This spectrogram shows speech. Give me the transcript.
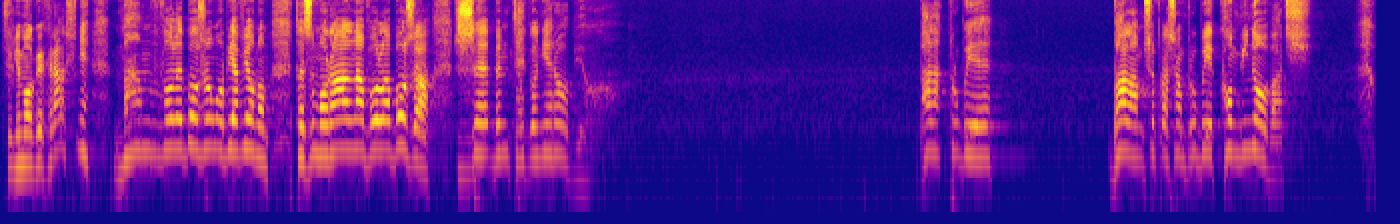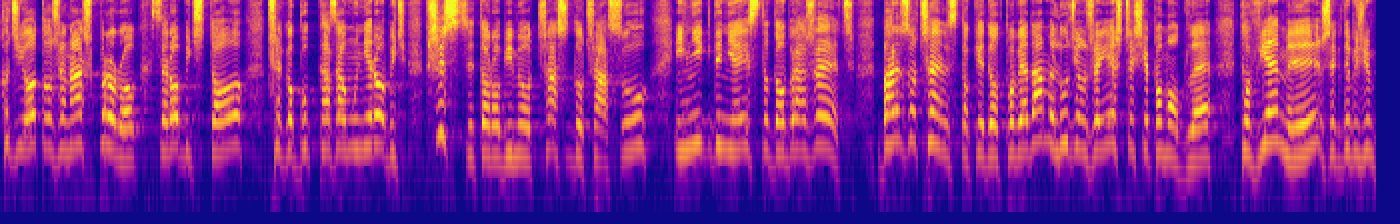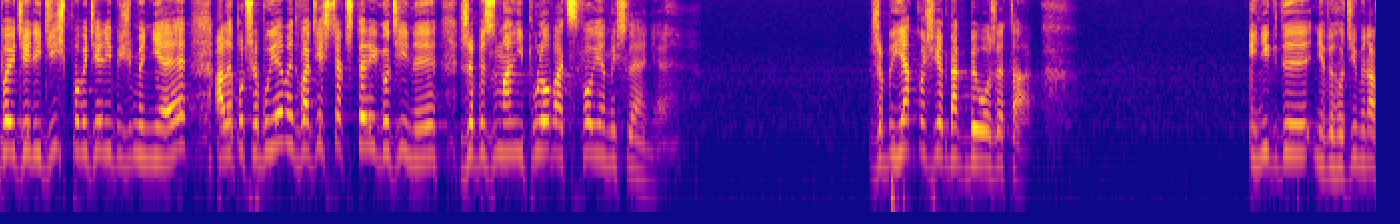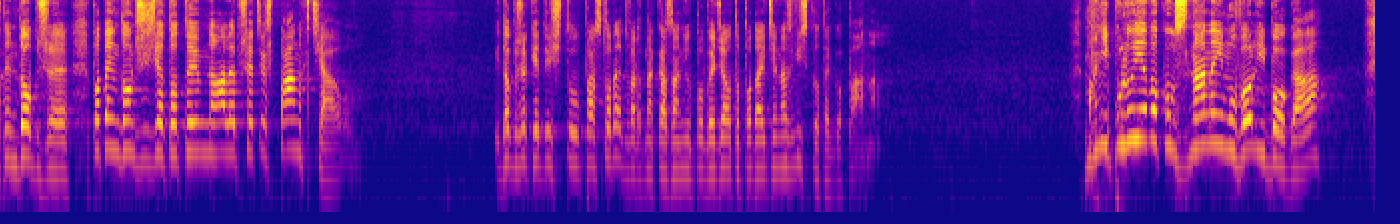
Czyli mogę kraść? Nie. Mam wolę Bożą objawioną. To jest moralna wola Boża, żebym tego nie robił. Balak próbuje, Balam, przepraszam, próbuje kombinować Chodzi o to, że nasz prorok chce robić to, czego Bóg kazał mu nie robić. Wszyscy to robimy od czasu do czasu i nigdy nie jest to dobra rzecz. Bardzo często, kiedy odpowiadamy ludziom, że jeszcze się pomodlę, to wiemy, że gdybyśmy powiedzieli dziś, powiedzielibyśmy nie, ale potrzebujemy 24 godziny, żeby zmanipulować swoje myślenie. Żeby jakoś jednak było, że tak. I nigdy nie wychodzimy na ten dobrze. Potem kończy się to tym, no ale przecież Pan chciał. I dobrze kiedyś tu pastor Edward na kazaniu powiedział, to podajcie nazwisko tego Pana. Manipuluje wokół znanej mu woli Boga.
